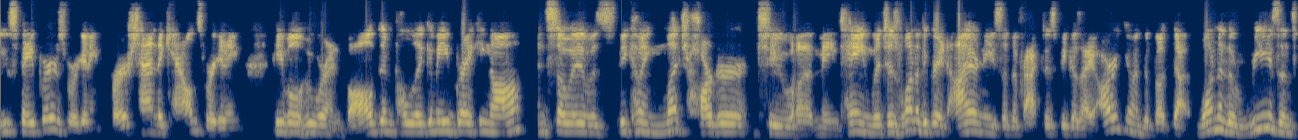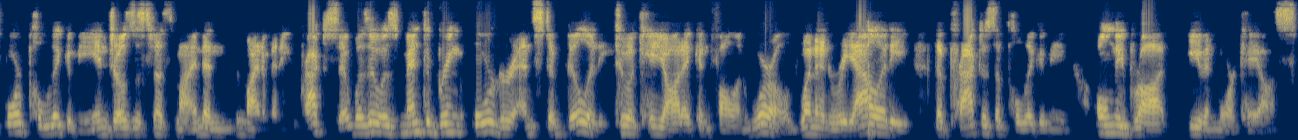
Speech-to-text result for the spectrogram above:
newspapers. We're getting firsthand accounts. We're getting people who were involved in polygamy breaking off. And so it was becoming much harder to uh, maintain, which is one of the great ironies of the practice, because I argue in the book that one of the reasons for polygamy in Joseph Smith's mind and the mind of many who practice it was it was meant to bring order and stability to a chaotic and fallen world, when in reality, the practice of polygamy only brought even more chaos.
